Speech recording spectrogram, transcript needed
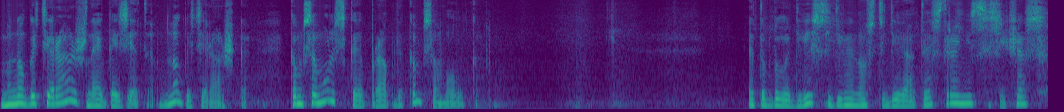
Многотиражная газета, многотиражка. Комсомольская правда, комсомолка. Это было 299-я страница, сейчас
